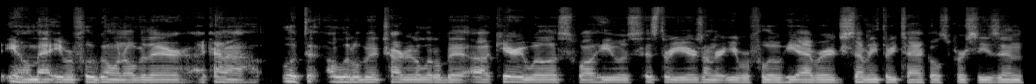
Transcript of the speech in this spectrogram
you know, Matt Eberflus going over there. I kind of looked at a little bit, charted a little bit. Uh, Khari Willis, while he was his three years under Eberflus, he averaged 73 tackles per season,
